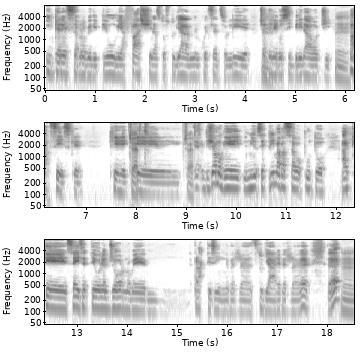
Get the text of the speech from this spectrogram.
interessa proprio di più, mi affascina, sto studiando in quel senso lì, c'è mm. delle possibilità oggi mm. pazzesche che, certo. che certo. Eh, diciamo che mio, se prima passavo appunto anche 6-7 ore al giorno per practicing, per studiare, per, eh, eh, mm,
